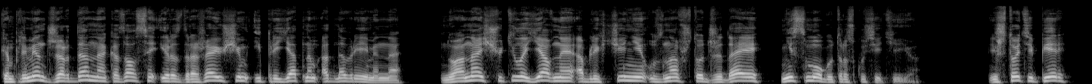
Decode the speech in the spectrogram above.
Комплимент Джорданны оказался и раздражающим, и приятным одновременно, но она ощутила явное облегчение, узнав, что джедаи не смогут раскусить ее. «И что теперь?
